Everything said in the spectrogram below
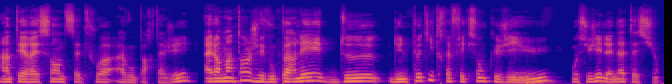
intéressantes cette fois à vous partager. Alors maintenant, je vais vous parler de d'une petite réflexion que j'ai eue au sujet de la natation.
